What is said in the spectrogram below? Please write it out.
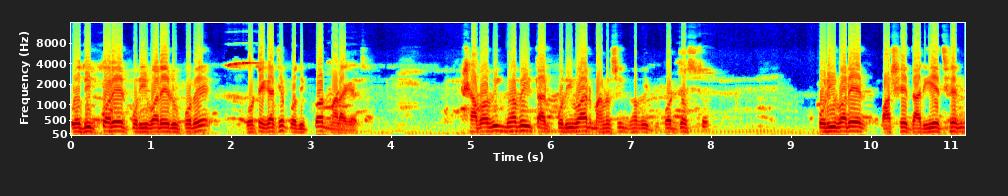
প্রদীপ করের পরিবারের উপরে ঘটে গেছে, প্রদীপ কর মারা গেছে। স্বাভাবিকভাবেই তার পরিবার মানসিকভাবে বিপর্যস্ত। পরিবারের পাশে দাঁড়িয়েছেন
